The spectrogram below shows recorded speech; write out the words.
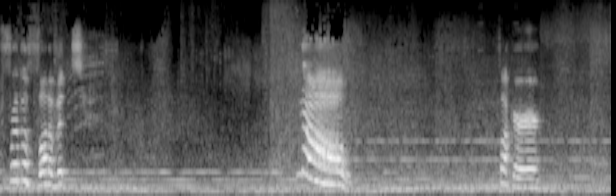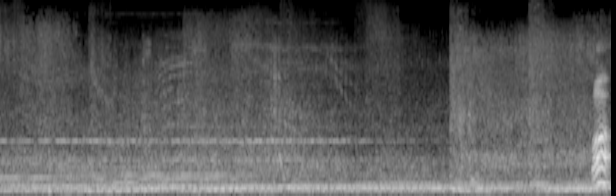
for the fun of it. No! Fucker. Fuck.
